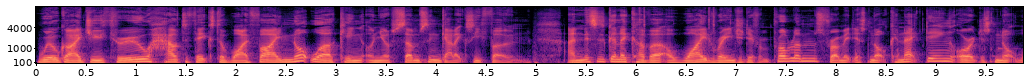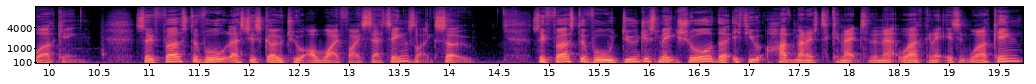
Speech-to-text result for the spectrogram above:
We'll guide you through how to fix the Wi-Fi not working on your Samsung Galaxy phone. And this is going to cover a wide range of different problems from it just not connecting or it just not working. So first of all, let's just go to our Wi-Fi settings like so. So first of all, do just make sure that if you have managed to connect to the network and it isn't working,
